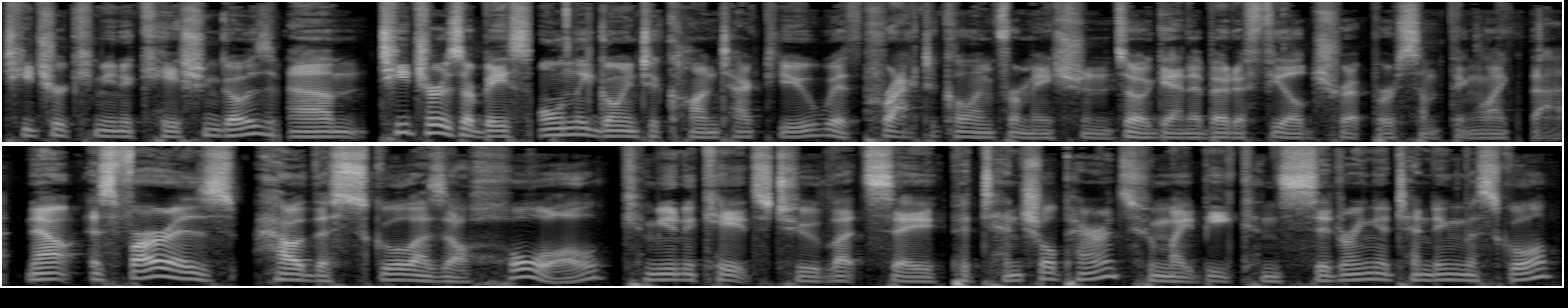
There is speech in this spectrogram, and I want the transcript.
teacher communication goes, um, teachers are basically only going to contact you with practical information. So, again, about a field trip or something like that. Now, as far as how the school as a whole communicates to, let's say, potential parents who might be considering attending the school,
